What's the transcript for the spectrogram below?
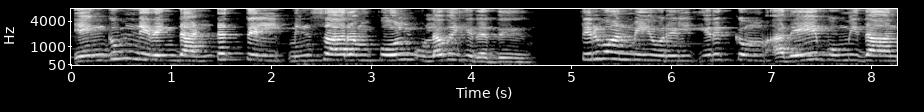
எங்கும் நிறைந்த அண்டத்தில் மின்சாரம் போல் உலவுகிறது. திருவான்மியூரில் இருக்கும் அதே பூமிதான்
